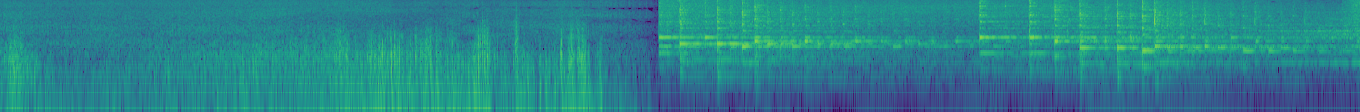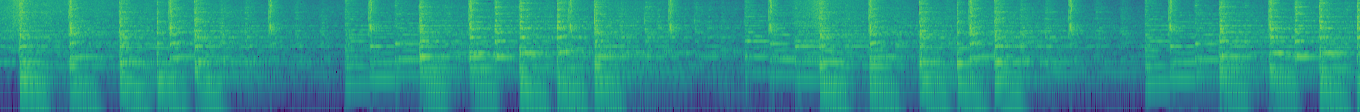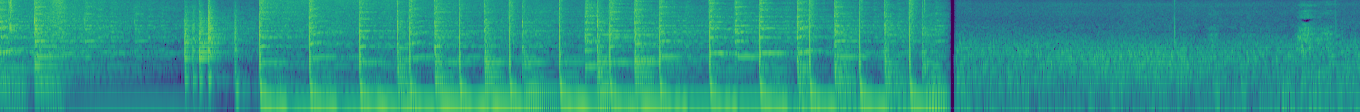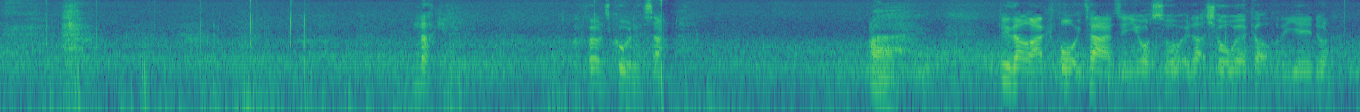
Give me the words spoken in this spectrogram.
Do that like 40 times and you're sorted. That's your workout for the year done.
